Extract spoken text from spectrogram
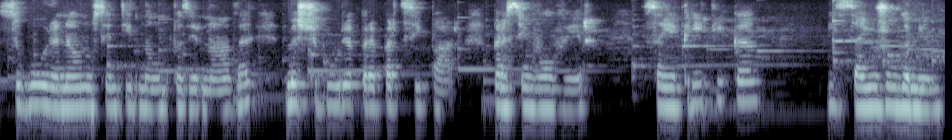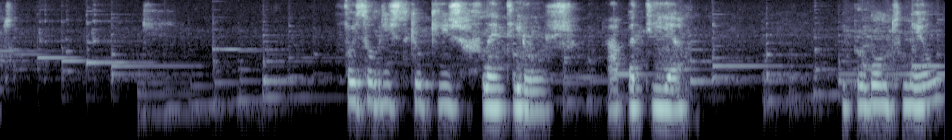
Segura não no sentido de não fazer nada, mas segura para participar, para se envolver, sem a crítica e sem o julgamento. Foi sobre isto que eu quis refletir hoje, a apatia. E pergunto-me eu,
